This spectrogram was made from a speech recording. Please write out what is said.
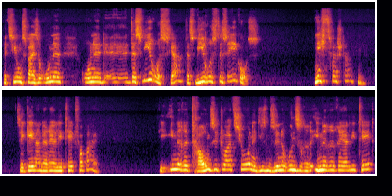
Beziehungsweise ohne, ohne äh, das Virus, ja, das Virus des Egos. Nichts verstanden. Sie gehen an der Realität vorbei die innere Traumsituation, in diesem Sinne unsere innere Realität,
